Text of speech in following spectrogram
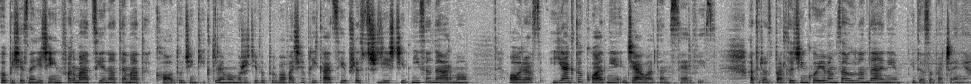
W opisie znajdziecie informacje na temat kodu, dzięki któremu możecie wypróbować aplikację przez 30 dni za darmo oraz jak dokładnie działa ten serwis. A teraz bardzo dziękuję Wam za oglądanie i do zobaczenia.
